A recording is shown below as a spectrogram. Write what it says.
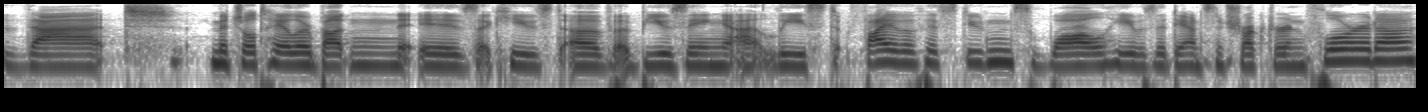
that Mitchell Taylor Button is accused of abusing at least five of his students while he was a dance instructor in Florida,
